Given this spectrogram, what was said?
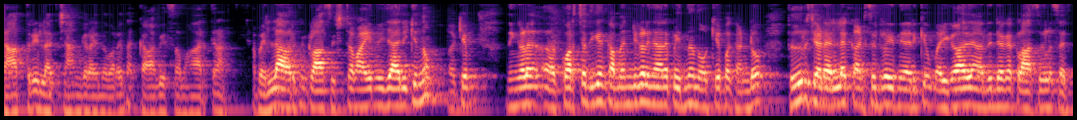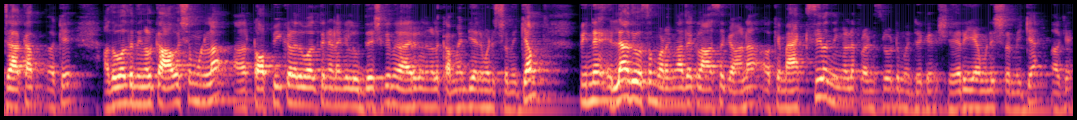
രാത്രിയിൽ അച്ചാങ്കര എന്ന് പറയുന്ന കാവ്യ സമാഹാരത്തിനാണ്. അപ്പോൾ എല്ലാവർക്കും ക്ലാസ് ഇഷ്ടമായി എന്ന് വിചാരിക്കുന്നു. ഓക്കെ? നിങ്ങൾ കുറച്ചധികം കമന്റുകൾ ഞാനിപ്പോൾ ഇന്ന് നോക്കിയപ്പോൾ കണ്ടു. തീർച്ചയായിട്ടും എല്ലാം കൺസിഡർ ചെയ്യുന്നതായിരിക്കും. വൈകാതെ ഞാൻ അതിന്റെയൊക്കെ ക്ലാസ്സുകൾ സെറ്റാക്കാം ഓക്കെ അതുപോലെ തന്നെ നിങ്ങൾക്ക് ആവശ്യമുള്ള ടോപ്പിക്കുകൾ അതുപോലെ തന്നെ ആണെങ്കിൽ ഉദ്ദേശിക്കുന്ന കാര്യങ്ങൾ നിങ്ങൾ കമന്റ് ചെയ്യാൻ വേണ്ടി ശ്രമിക്കാം. പിന്നെ എല്ലാ ദിവസവും മുടങ്ങാതെ ക്ലാസ് കാണാം ഓക്കെ മാക്സിമം നിങ്ങളുടെ ഫ്രണ്ട്സിലോട്ട് മറ്റൊക്കെ ഷെയർ ചെയ്യാൻ വേണ്ടി ശ്രമിക്കാം ഓക്കെ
